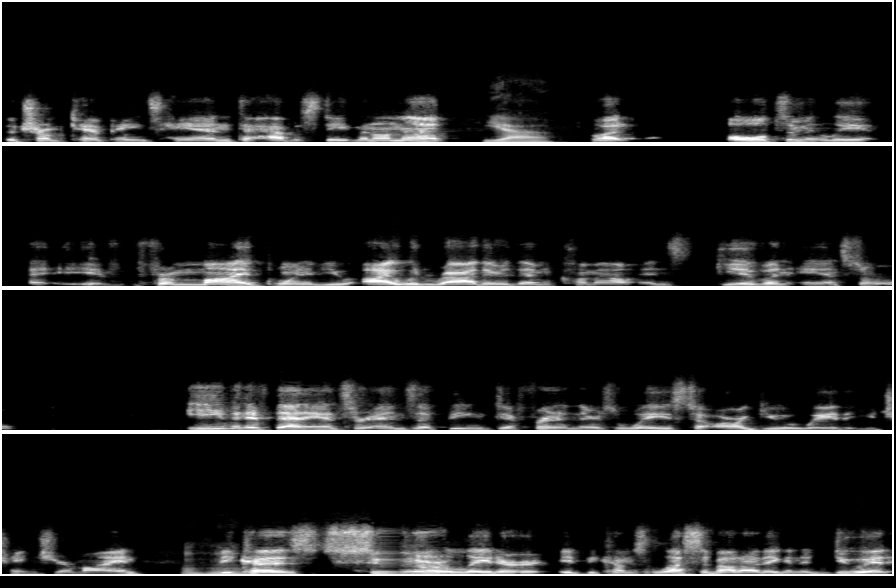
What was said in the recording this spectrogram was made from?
the Trump campaign's hand to have a statement on that. Yeah. But ultimately, uh, if, from my point of view, I would rather them come out and give an answer, even if that answer ends up being different and there's ways to argue a way that you change your mind Mhm. because sooner or later it becomes less about are they going to do it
